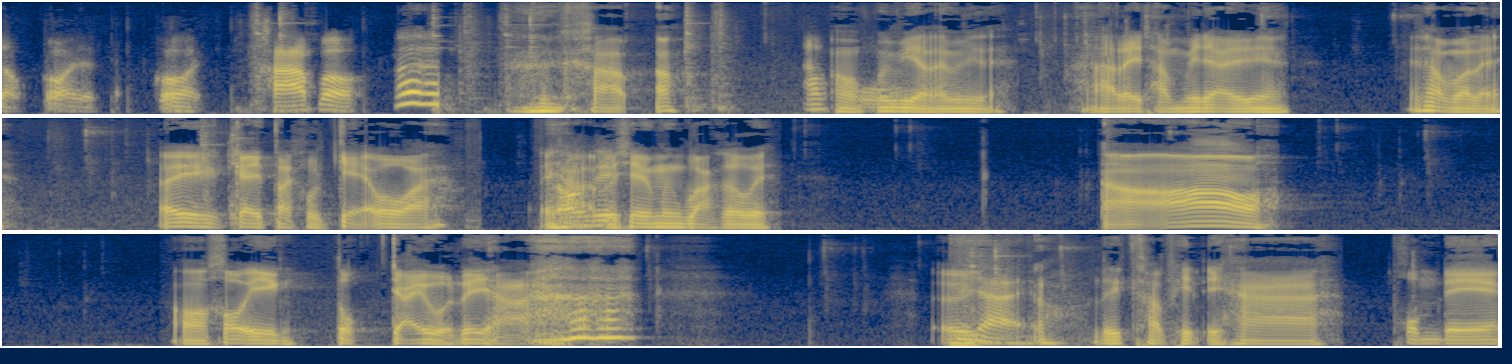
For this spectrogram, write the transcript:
สองก้อนสองก้อนคาร์บเปล่าครับเอ้าเอ้าเอ้าไม่มีอะไรไม่มีอะไรหาอะไรทำไม่ได้เลยเนี่ยให้ทำอะไรเอ้ยไก่ตัดขนแกะปะวะไอ้หาไม่ใช่มึงบักเลยเว้ย อ้าวอ๋อเขาเองตกใจหมดเลยฮะเอ้ยไม่ได้เอ้าเลยคาเผ็ดไอ้ฮาพรมแดง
